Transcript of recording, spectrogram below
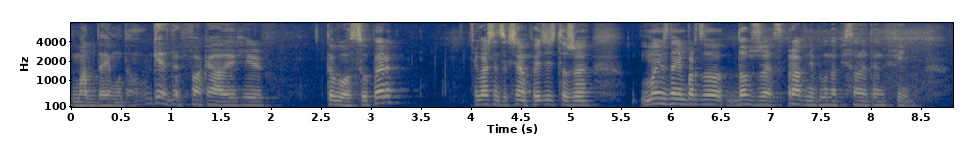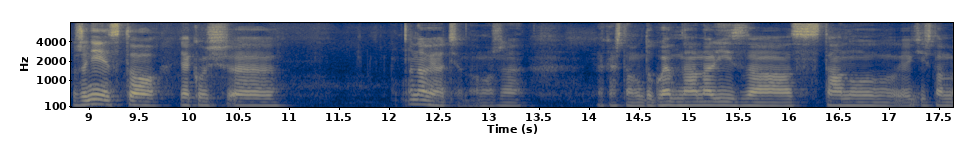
i Matt Damon tam, get the fuck out of here. To było super. I właśnie co chciałem powiedzieć, to że moim zdaniem bardzo dobrze, sprawnie był napisany ten film. Że nie jest to jakoś, e, no wiecie, no może jakaś tam dogłębna analiza stanu, jakiś tam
